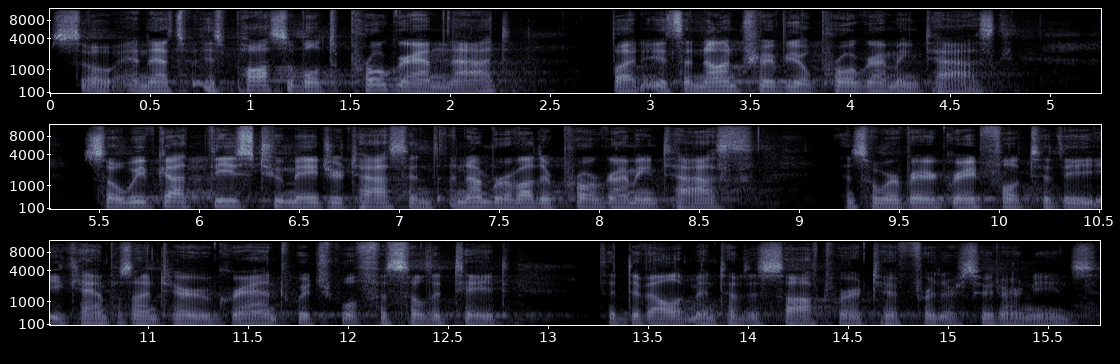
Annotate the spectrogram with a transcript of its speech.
So, and that's, it's possible to program that, but it's a non-trivial programming task. So we've got these two major tasks and a number of other programming tasks. And so we're very grateful to the eCampus Ontario grant, which will facilitate the development of the software to further suit our needs.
